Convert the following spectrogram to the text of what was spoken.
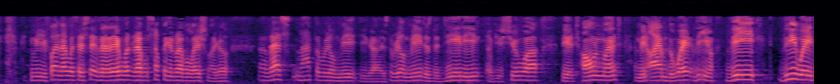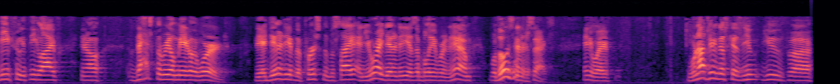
when you find out what they say, they want something in Revelation. I go, oh, that's not the real meat, you guys. The real meat is the deity of Yeshua, the atonement. I mean, I am the way, the, you know, the, the way, the truth, the life. You know, that's the real meat of the word. The identity of the person of Messiah and your identity as a believer in Him, well, those intersect. Anyway, we're not doing this because you, you've uh,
